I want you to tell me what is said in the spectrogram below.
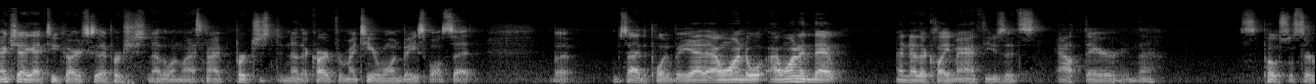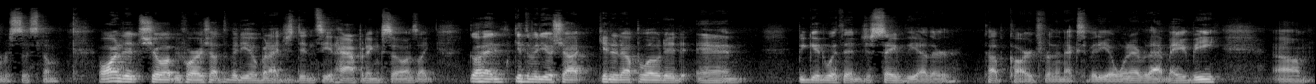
actually, I got two cards because I purchased another one last night. I purchased another card for my Tier One baseball set, but beside the point. But yeah, I wanted to, I wanted that another Clay Matthews that's out there in the postal service system. I wanted it to show up before I shot the video, but I just didn't see it happening. So I was like, go ahead, get the video shot, get it uploaded, and be good with it, and just save the other cup cards for the next video, whenever that may be. Um,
